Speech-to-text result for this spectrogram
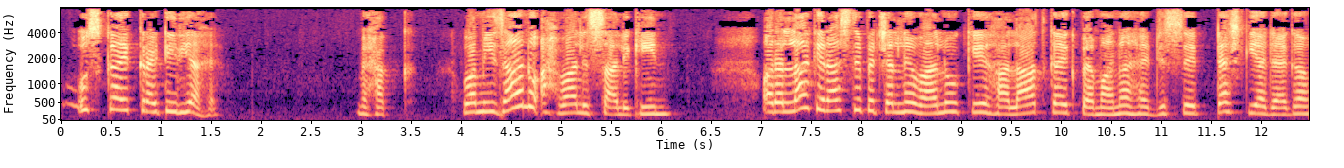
اس کا ایک کرائٹیریا ہے۔ میں حق۔ و میزان و احوال سالکین اور اللہ کے راستے پہ چلنے والوں کے حالات کا ایک پیمانہ ہے، جس سے ٹیسٹ کیا جائے گا،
